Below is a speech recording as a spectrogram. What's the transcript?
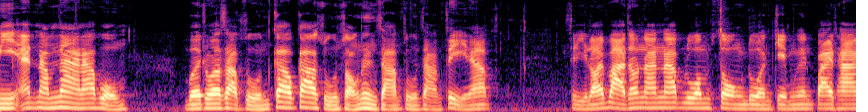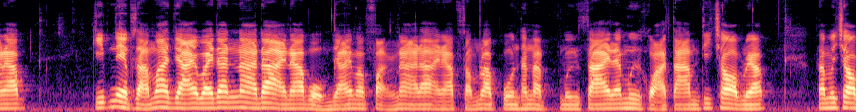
มีแอดนำหน้านะครับผม เบอร์โทรศัพท์ 0 9 9 0 2 1 3 0 3 4 นะครับ 400 บาทเท่านั้นนะครับ รวมส่งด่วนเก็บเงินปลายทางนะครับกิฟต์เนบสามารถย้ายไว้ด้านหน้าได้นะครับผมย้ายมาฝั่งหน้าได้นะครับสำหรับคนถนัดมือซ้ายและมือขวาตามที่ชอบเลยครับ ถ้าไม่ชอบ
